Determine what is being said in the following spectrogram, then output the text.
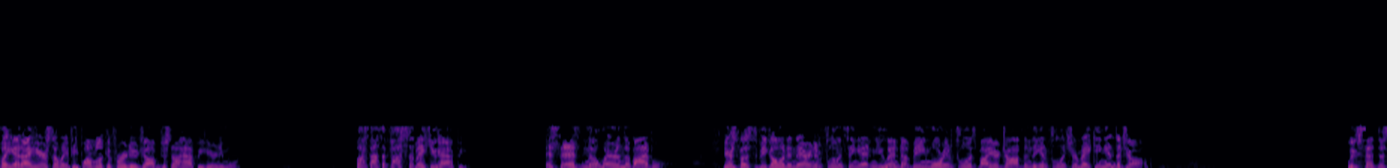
But yet I hear so many people, I'm looking for a new job, I'm just not happy here anymore. Well, it's not supposed to make you happy. It says nowhere in the Bible. You're supposed to be going in there and influencing it, and you end up being more influenced by your job than the influence you're making in the job. We've said this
